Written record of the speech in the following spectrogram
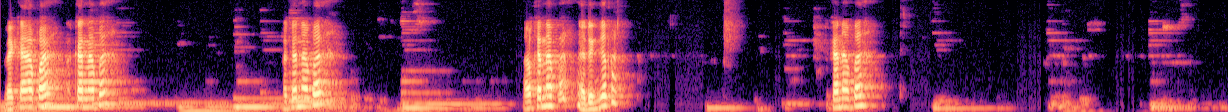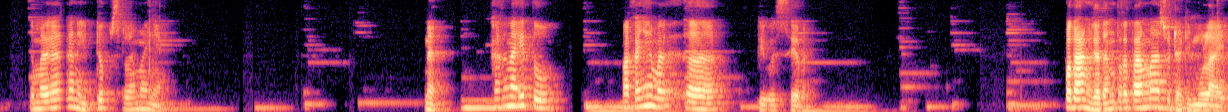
mereka apa? Akan apa? Akan apa? Akan apa? Nggak dengar? Akan apa? Mereka akan hidup selamanya. Nah, karena itu makanya eh, diusir. Pelanggaran pertama sudah dimulai.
